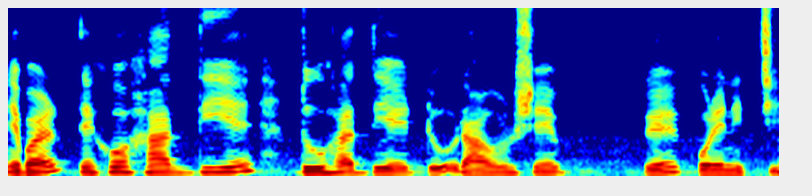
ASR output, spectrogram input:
এবার দেখো হাত দিয়ে, দু হাত দিয়ে একটু রাউন্ড শেপ করে নিচ্ছি।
